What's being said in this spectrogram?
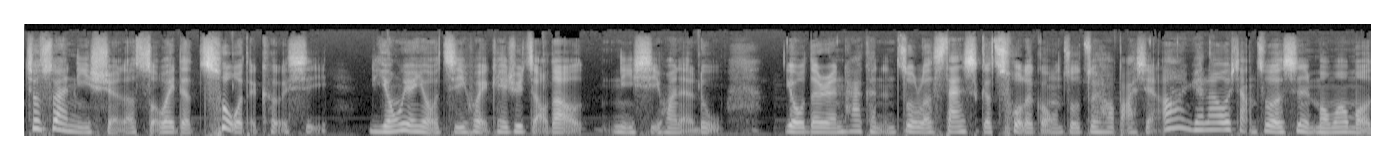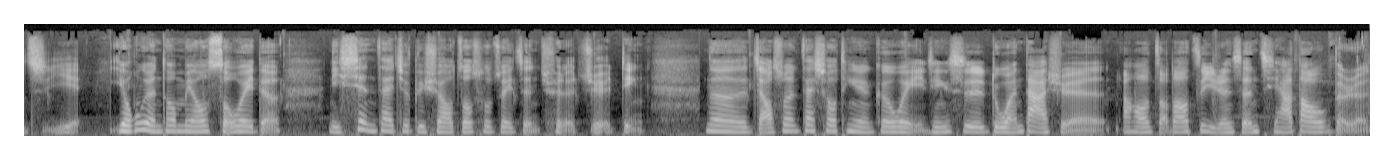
就算你选了所谓的错的科系。你永远有机会可以去找到你喜欢的路。有的人他可能做了三十个错的工作，最后发现啊，原来我想做的是某某某职业。永远都没有所谓的你现在就必须要做出最正确的决定。那假如说在收听的各位已经是读完大学，然后找到自己人生其他道路的人，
